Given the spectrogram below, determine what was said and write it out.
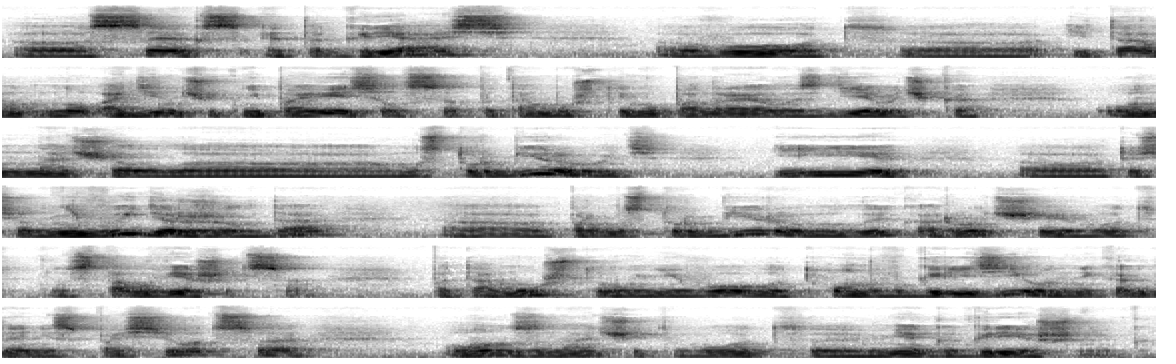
э, секс – это грязь, вот, э, и там, ну, один чуть не повесился, потому что ему понравилась девочка, он начал э, мастурбировать, и, то есть он не выдержал, да, промастурбировал и, короче, вот стал вешаться, потому что у него вот он в грязи, он никогда не спасется, он, значит, вот мега грешник.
